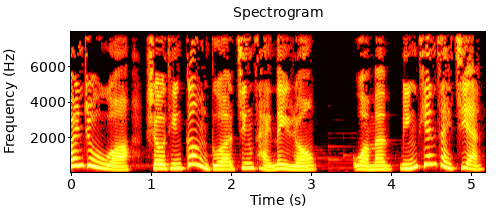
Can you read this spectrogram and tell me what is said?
关注我，收听更多精彩内容。我们明天再见。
